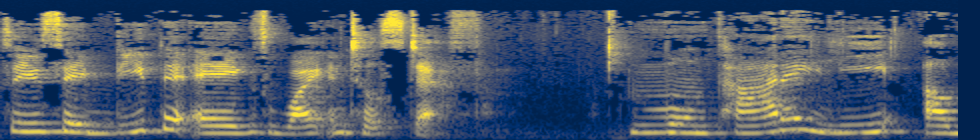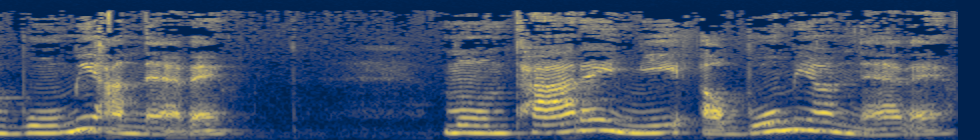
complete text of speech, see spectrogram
So you say beat the eggs white until stiff. Montare gli albumi a neve. Montare gli albumi a neve.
